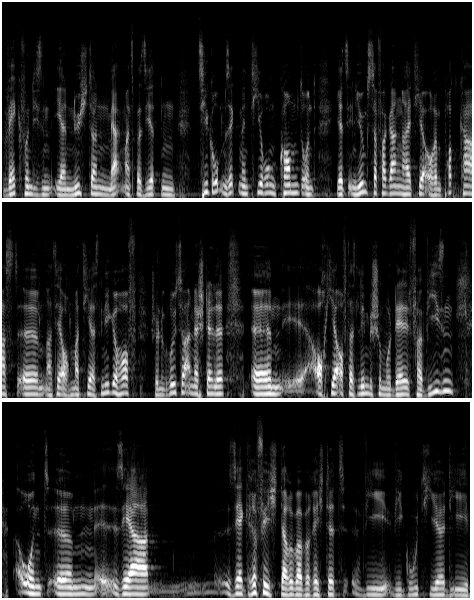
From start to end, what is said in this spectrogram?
weg von diesen eher nüchternen, merkmalsbasierten Zielgruppensegmentierungen kommt. Und jetzt in jüngster Vergangenheit hier auch im Podcast äh, hat ja auch Matthias Niggehoff, schöne Grüße an der Stelle, ähm, auch hier auf das limbische Modell verwiesen und ähm, sehr sehr griffig darüber berichtet, wie, wie gut hier die,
